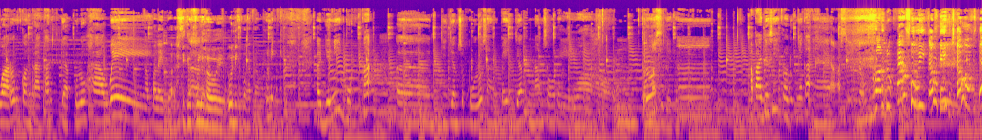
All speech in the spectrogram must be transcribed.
warung kontrakan 30 HW. apalah itu? 30 HW unik banget. Namanya Unik gitu. Eh, dia nih buka di jam 10 sampai jam 6 sore. wow Hmm, terus juga itu hmm, apa aja sih produknya kak? Eh, asik dong. produk Wi kamu yang jawab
